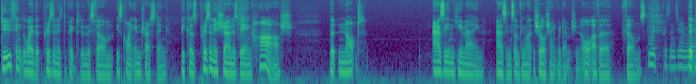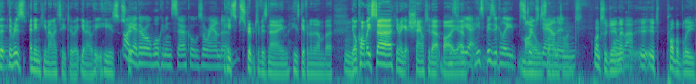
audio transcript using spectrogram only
do think the way that prison is depicted in this film is quite interesting because prison is shown as being harsh, but not as inhumane as in something like The Shawshank Redemption or other films. with prisons in them. Th- yeah, th- yeah. there is an inhumanity to it. You know, he he's Oh yeah, they're all walking in circles around it. he's stripped of his name. He's given a number. Hmm. You'll call me sir. You know, he gets shouted at by He's- uh, yeah, he's physically Miles stripped the down whole time. and Once again, it, it, it's probably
